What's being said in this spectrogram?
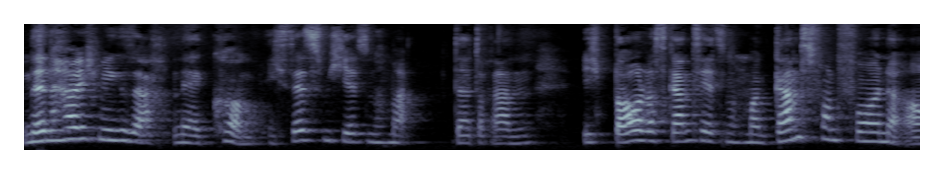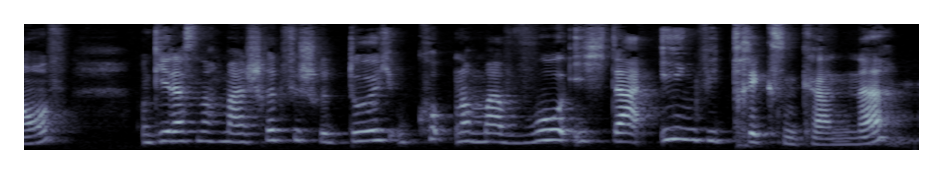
Und dann habe ich mir gesagt, nee, komm, ich setze mich jetzt nochmal da dran. Ich baue das Ganze jetzt nochmal ganz von vorne auf und gehe das nochmal Schritt für Schritt durch und guck nochmal, wo ich da irgendwie tricksen kann, ne?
